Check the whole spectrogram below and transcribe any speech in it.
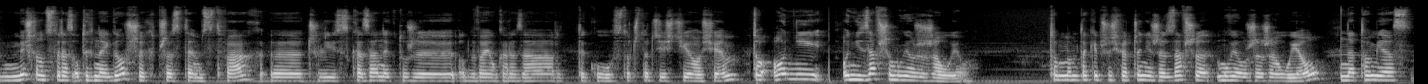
Myśląc teraz o tych najgorszych przestępstwach, yy, czyli skazanych, którzy odbywają karę za artykuł 148, to oni, oni zawsze mówią, że żałują. To mam takie przeświadczenie, że zawsze mówią, że żałują. Natomiast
